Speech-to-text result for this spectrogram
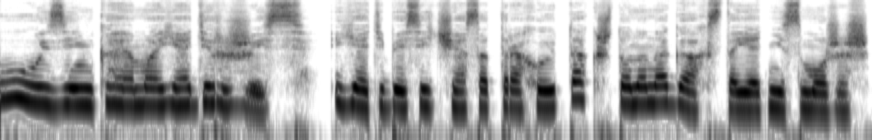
«Узенькая моя, держись. Я тебя сейчас оттрахаю так, что на ногах стоять не сможешь».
